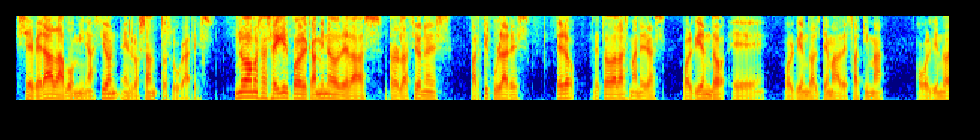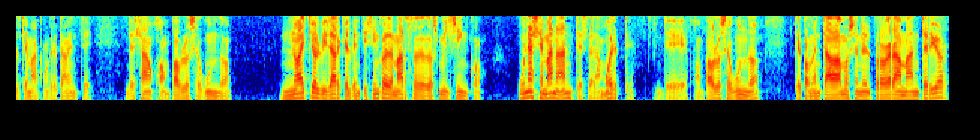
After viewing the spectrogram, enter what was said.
Se verá la abominación en los santos lugares. No vamos a seguir por el camino de las relaciones particulares, pero de todas las maneras, volviendo, eh, volviendo al tema de Fátima, o volviendo al tema concretamente de San Juan Pablo II, no hay que olvidar que el 25 de marzo de 2005, una semana antes de la muerte de Juan Pablo II, que comentábamos en el programa anterior,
